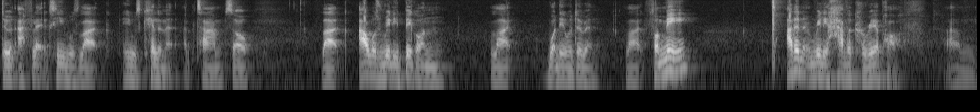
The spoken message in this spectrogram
doing athletics. He was like, he was killing it at the time. So, like, I was really big on, like, what they were doing. Like, for me, I didn't really have a career path. Um,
